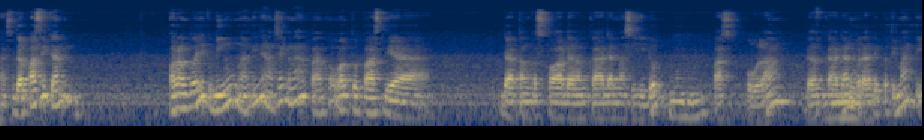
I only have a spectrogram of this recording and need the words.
Nah sudah pasti kan orang tuanya kebingungan. Ini anak saya kenapa? Kok waktu pas dia datang ke sekolah dalam keadaan masih hidup, Mhm. pas pulang dalam keadaan berada di peti mati.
